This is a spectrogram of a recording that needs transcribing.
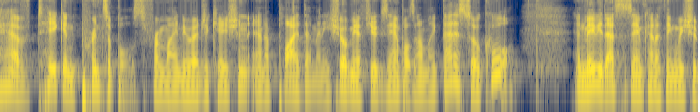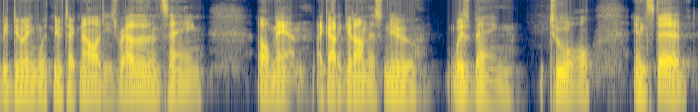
have taken principles from my new education and applied them. And he showed me a few examples, and I'm like, that is so cool. And maybe that's the same kind of thing we should be doing with new technologies rather than saying, oh man, I got to get on this new whiz bang tool. Instead,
